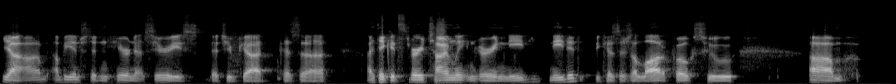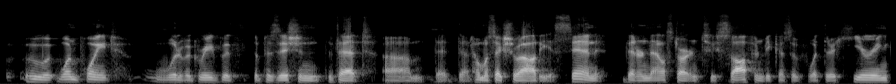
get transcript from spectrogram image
yeah, I'll, I'll, be interested in hearing that series that you've got because uh, I think it's very timely and very need, needed because there's a lot of folks who um, who at one point would have agreed with the position that, um, that that homosexuality is sin that are now starting to soften because of what they're hearing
